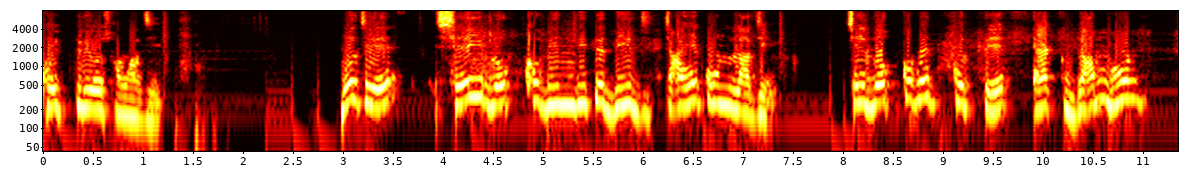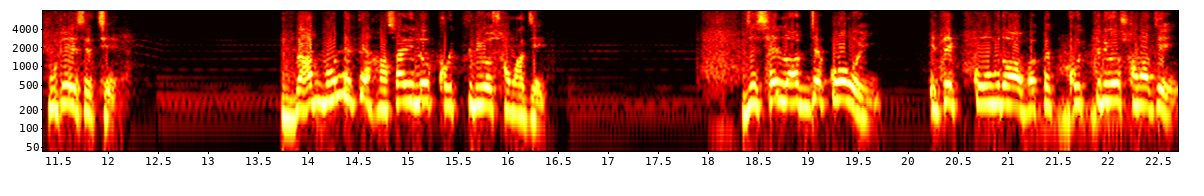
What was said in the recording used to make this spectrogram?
ক্ষত্রিয় সমাজে। বলছে, সেই লক্ষ্য বিন্দিতে দ্বিজ, চাহে কোন লাজে? সেই লক্ষ্যভেদ করতে এক ব্রাহ্মণ উঠে এসেছে। ব্রাহ্মণেতে হাসাইল ক্ষত্রিয় সমাজে। যে সে লজ্জা কই? এতে কৌরব অর্থাৎ ক্ষত্রিয় সমাজে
